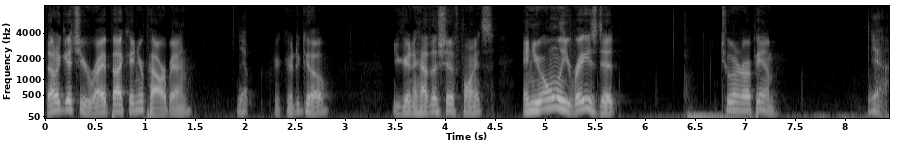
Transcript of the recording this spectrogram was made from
That'll get you right back in your power band. Yep. You're good to go. You're going to have the shift points, and you only raised it 200 RPM. Yeah.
